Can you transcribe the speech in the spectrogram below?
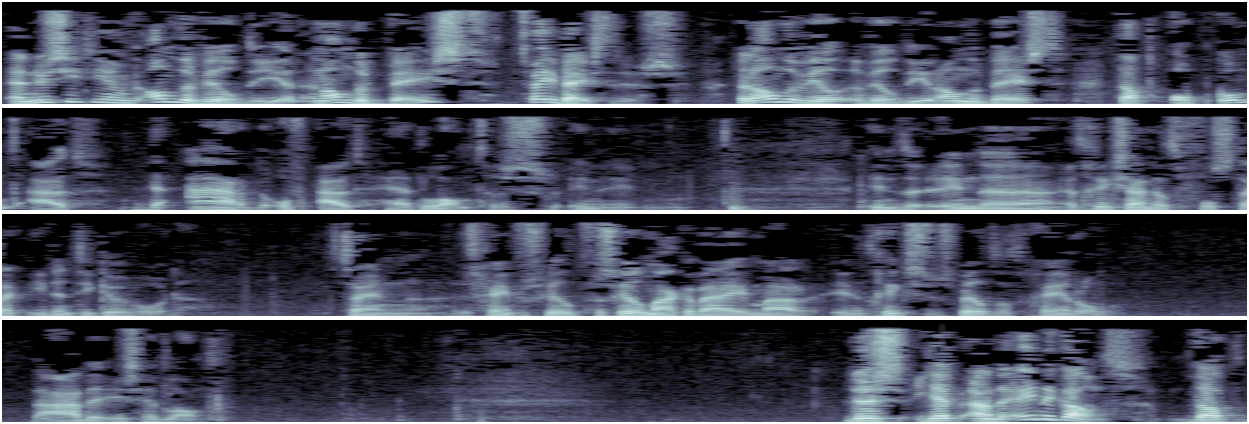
En nu ziet hij een ander wild dier, een ander beest, twee beesten dus. Een ander wild, dier, een ander beest, dat opkomt uit de aarde of uit het land. Dus in, in, de, in uh, het Grieks zijn dat volstrekt identieke woorden. Het zijn, uh, is geen verschil, het verschil maken wij, maar in het Grieks speelt dat geen rol. De aarde is het land. Dus je hebt aan de ene kant dat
